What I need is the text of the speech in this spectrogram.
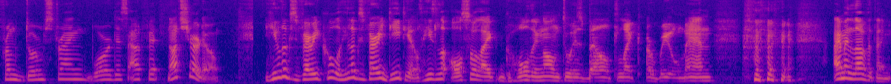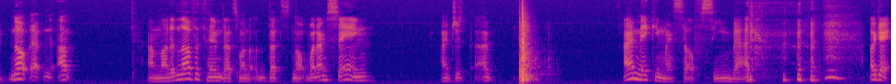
from Durmstrang wore this outfit. Not sure though he looks very cool. He looks very detailed. He's also like holding on to his belt like a real man. I'm in love with him. No, uh, I'm, I'm not in love with him. That's what that's not what I'm saying. I just I I'm making myself seem bad. okay.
